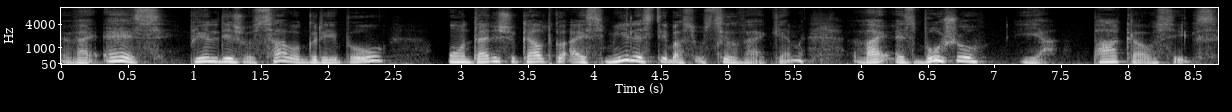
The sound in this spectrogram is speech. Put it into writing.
vai es pildīšu savu gribu un darīšu kaut ko aiz mīlestības uz cilvēkiem, vai es būšu, jā, paklausīgs.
